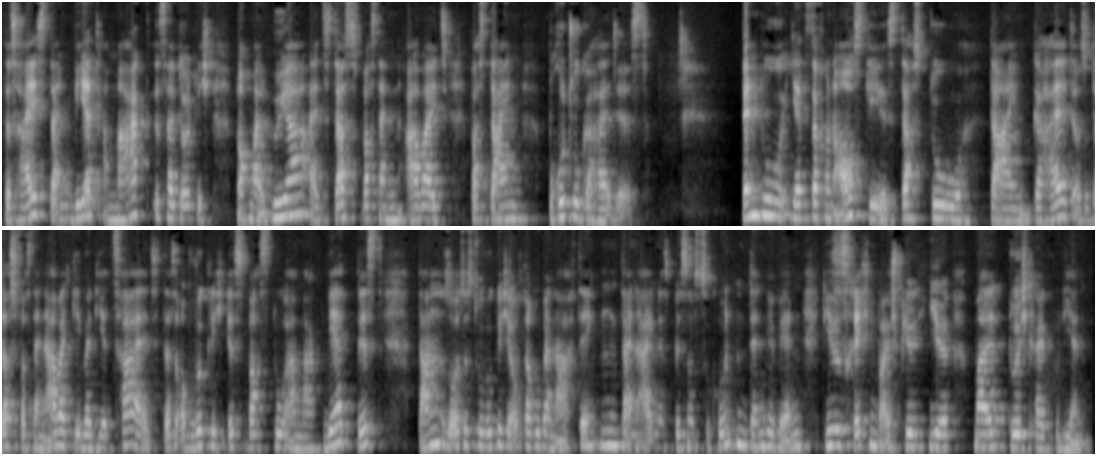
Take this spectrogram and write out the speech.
Das heißt, dein Wert am Markt ist halt deutlich nochmal höher als das, was dein Arbeit, was dein Bruttogehalt ist. Wenn du jetzt davon ausgehst, dass du dein Gehalt, also das, was dein Arbeitgeber dir zahlt, das auch wirklich ist, was du am Markt wert bist, dann solltest du wirklich auch darüber nachdenken, dein eigenes Business zu gründen, denn wir werden dieses Rechenbeispiel hier mal durchkalkulieren.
